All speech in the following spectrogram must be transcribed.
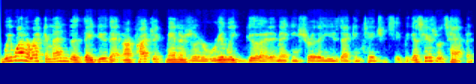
we want to recommend that they do that. And our project managers are really good at making sure they use that contingency because here's what's happened.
